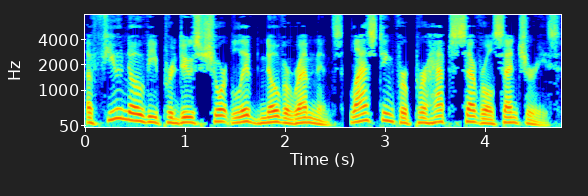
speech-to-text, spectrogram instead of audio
A few novae produce short-lived nova remnants, lasting for perhaps several centuries.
